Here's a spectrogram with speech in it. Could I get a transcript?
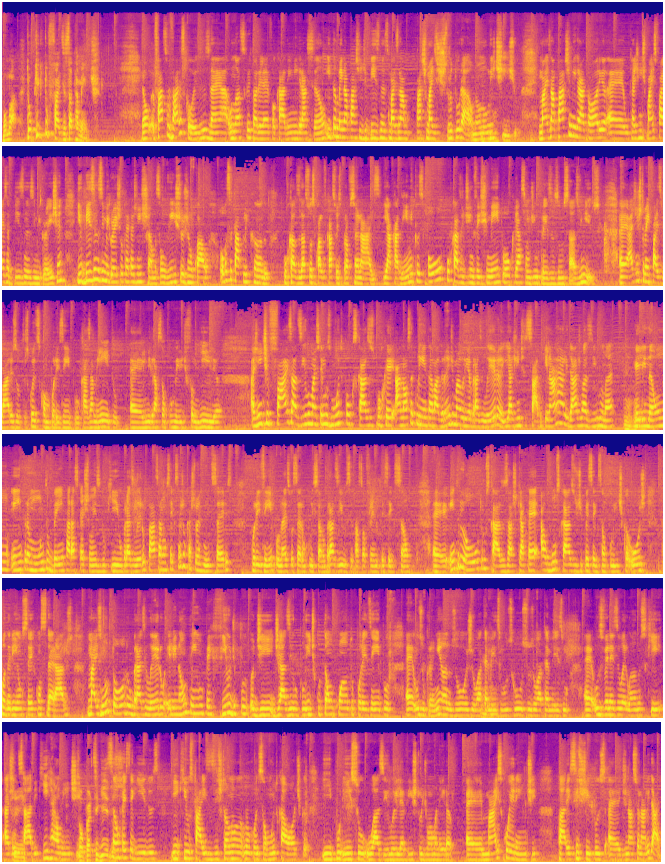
Vamos lá. Então, o que, que tu faz exatamente? Eu faço várias coisas, né? O nosso escritório ele é focado em migração e também na parte de business, mas na parte mais estrutural, não no uhum. litígio. Mas na parte migratória, é, o que a gente mais faz é business immigration. E o business immigration, o que é que a gente chama? São vistos no qual ou você está aplicando por causa das suas qualificações profissionais e acadêmicas, ou por causa de investimento ou criação de empresas nos Estados Unidos. É, a gente também faz várias outras coisas, como por exemplo, casamento, é, imigração por meio de família. A gente faz asilo, mas temos muito poucos casos porque a nossa clientela, a grande maioria é brasileira, e a gente sabe que na realidade o asilo, né, uhum. ele não entra muito bem para as questões do que o brasileiro passa, a não ser que sejam questões muito sérias. Por exemplo, né, se você era um policial no Brasil, você está sofrendo perseguição, é, entre outros casos. Acho que até alguns casos de perseguição política hoje poderiam ser considerados, mas no todo o brasileiro ele não tem um perfil de, de, de asilo político tão quanto, por exemplo, é, os ucranianos hoje, ou até uhum. mesmo os russos, ou até mesmo é, os venezuelanos, que a gente Sim. sabe que realmente são perseguidos. são perseguidos e que os países estão numa, numa, condição muito caótica e por isso o asilo ele é visto de uma maneira é, mais coerente para esses tipos é, de nacionalidade.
